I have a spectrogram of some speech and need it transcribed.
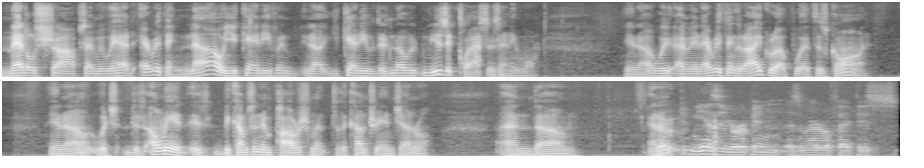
metal shops. I mean we had everything. Now you can't even you know you can't even there's no music classes anymore. You know we i mean everything that i grew up with is gone you know, which only it becomes an impoverishment to the country in general. And um, and to me, as a European, as a matter of fact, is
